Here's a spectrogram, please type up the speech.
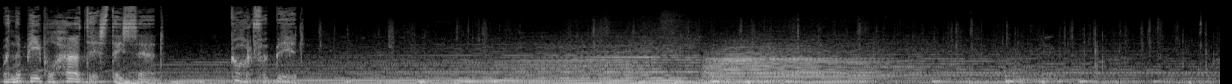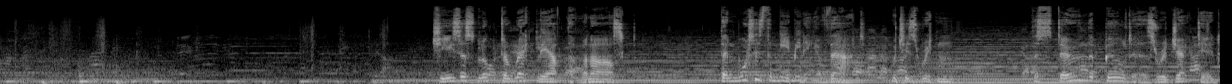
When the people heard this, they said, God forbid. Jesus looked directly at them and asked, Then what is the meaning of that which is written, The stone the builders rejected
